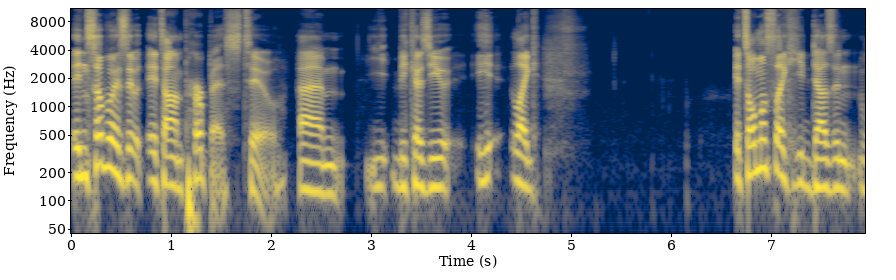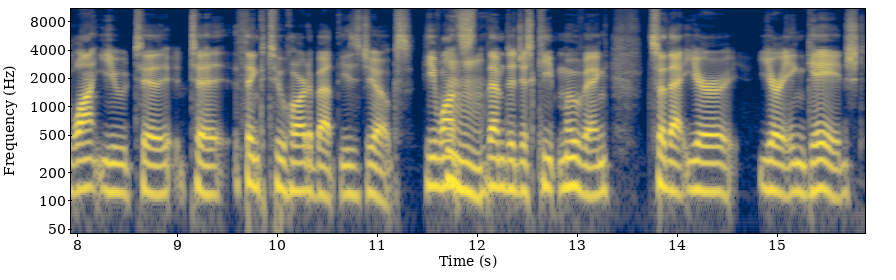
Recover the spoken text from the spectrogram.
in some ways it, it's on purpose too. Um, because you he, like it's almost like he doesn't want you to to think too hard about these jokes. He wants Mhm. them to just keep moving so that you're you're engaged.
